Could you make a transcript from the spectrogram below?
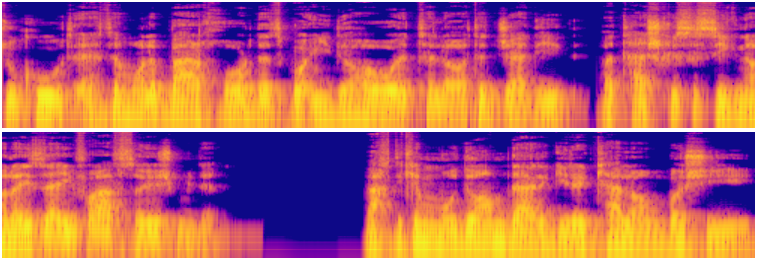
سکوت احتمال برخوردت با ایده ها و اطلاعات جدید و تشخیص سیگنال های ضعیف و افزایش میده. وقتی که مدام درگیر کلام باشی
